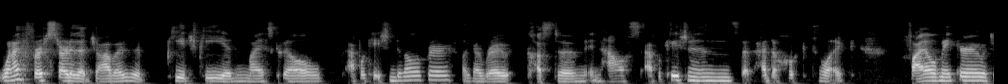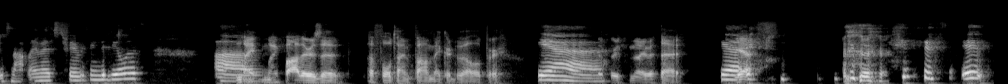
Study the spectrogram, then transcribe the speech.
when I first started that job, I was a PHP and MySQL application developer. Like I wrote custom in-house applications that had to hook to like FileMaker, which is not my most favorite thing to deal with. Um, my, my father is a, a full-time FileMaker developer. Yeah. I'm pretty familiar with that. Yeah. yeah. It's, it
